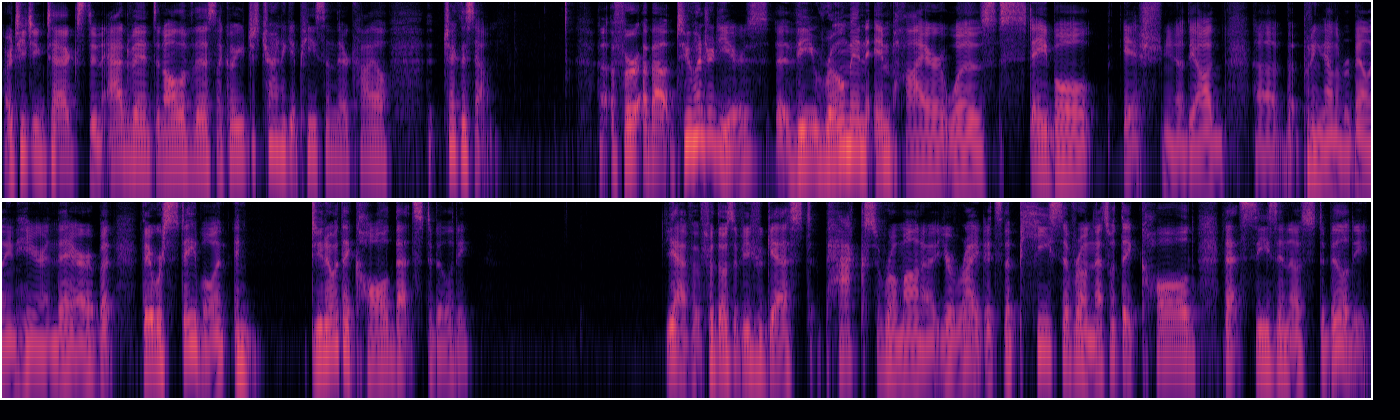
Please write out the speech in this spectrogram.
our teaching text and Advent and all of this, like, are you just trying to get peace in there, Kyle? Check this out. Uh, for about 200 years, the Roman Empire was stable ish, you know, the odd uh, putting down the rebellion here and there, but they were stable. And, and do you know what they called that stability? Yeah, but for those of you who guessed Pax Romana, you're right. It's the peace of Rome. That's what they called that season of stability.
